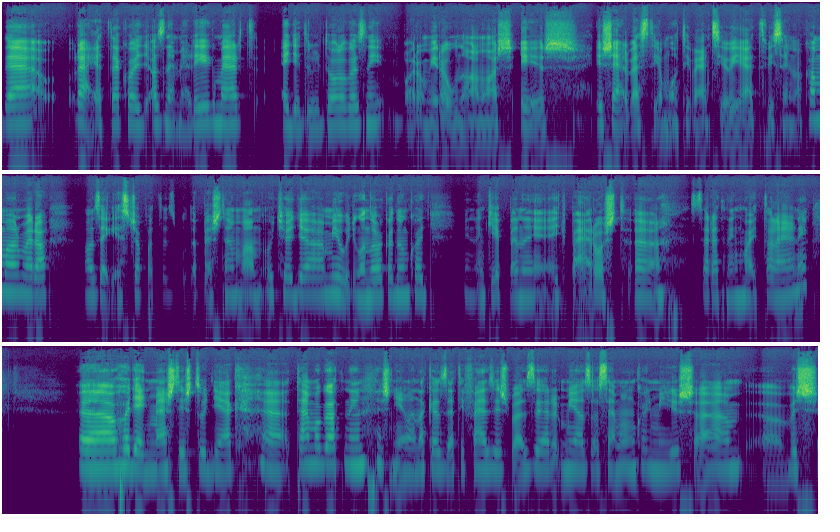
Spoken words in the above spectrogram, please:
de rájöttek, hogy az nem elég, mert egyedül dolgozni baromira unalmas, és, és elveszti a motivációját viszonylag hamar, mert a, az egész csapat az Budapesten van. Úgyhogy uh, mi úgy gondolkodunk, hogy mindenképpen egy párost uh, szeretnénk majd találni, uh, hogy egymást is tudják uh, támogatni, és nyilván a kezdeti fázisban azért mi azzal számolunk, hogy mi is, uh, uh, és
